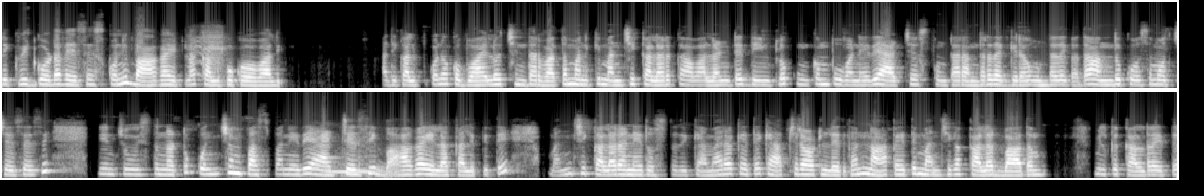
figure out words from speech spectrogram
లిక్విడ్ కూడా వేసేసుకొని బాగా ఇట్లా కలుపుకోవాలి. అది కలుపుకొని ఒక బాయిల్ వచ్చిన తర్వాత మనకి మంచి కలర్ కావాలంటే దీంట్లో కుంకుమ పువ్వు అనేది యాడ్ చేసుకుంటారు. అందరి దగ్గర ఉండదు కదా. అందుకోసం వచ్చేసేసి నేను చూపిస్తున్నట్టు కొంచెం పసుపు అనేది యాడ్ చేసి బాగా ఇలా కలిపితే మంచి కలర్ అనేది వస్తుంది. కెమెరాకి అయితే క్యాప్చర్ అవ్వట్లేదు కానీ నాకైతే మంచిగా కలర్ బాదం మిల్క్ కలర్ అయితే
